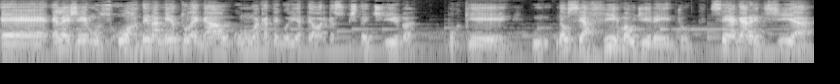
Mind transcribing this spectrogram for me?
é, elegemos o ordenamento legal como uma categoria teórica substantiva, porque não se afirma o direito sem a garantia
